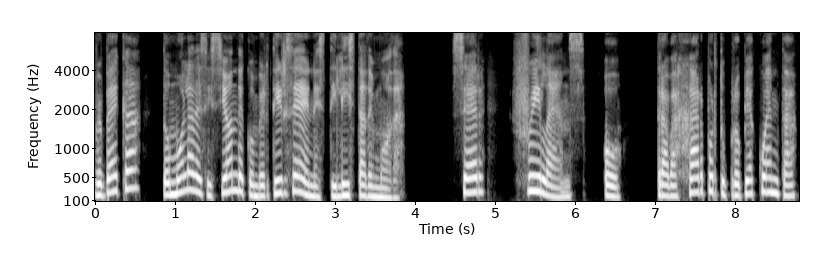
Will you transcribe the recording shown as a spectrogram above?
Rebecca tomó la decisión de convertirse en estilista de moda. Ser freelance o trabajar por tu propia cuenta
